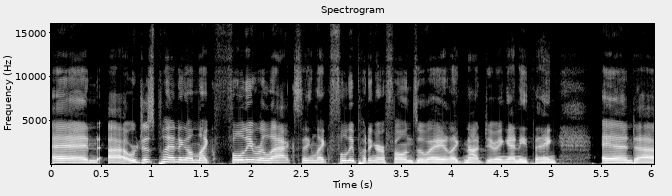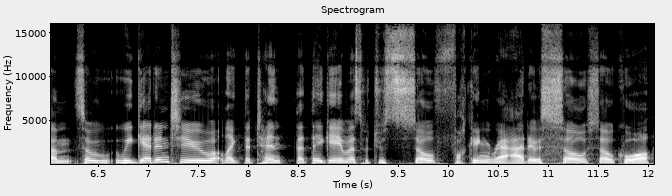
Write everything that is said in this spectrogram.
and uh, we're just planning on like fully relaxing, like fully putting our phones away, like not doing anything. And um, so we get into like the tent that they gave us, which was so fucking rad. It was so so cool.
